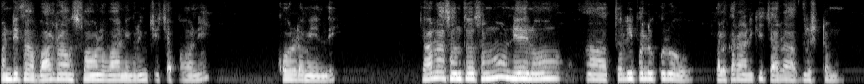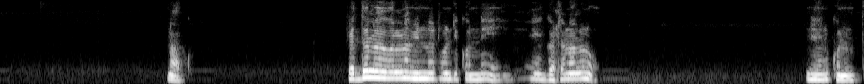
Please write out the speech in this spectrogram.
పండిత బాలరామ స్వాముల వారిని గురించి చెప్పమని కోరడమైంది చాలా సంతోషము. నేను ఆ తొలి పలుకులు పలకరానికి చాలా అదృష్టం నాకు. పెద్దల వలన విన్నటువంటి కొన్ని ఘటనలను నేను కొంత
